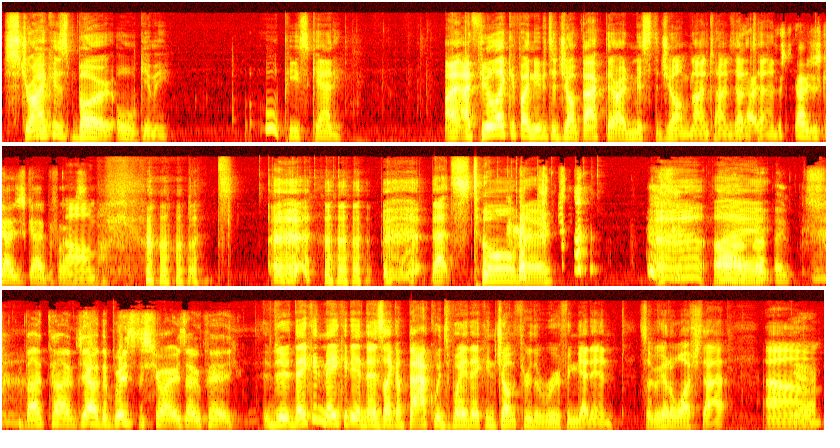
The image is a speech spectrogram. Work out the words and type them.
Striker's bow. Oh, gimme. Oh, piece of candy. I, I feel like if I needed to jump back there, I'd miss the jump nine times out of ten. Just go, just go, just go before. Um, that's stall though. oh, Like, man. Bad times. Yeah, the bridge destroyer is OP. dude, they can make it in. There's like a backwards way they can jump through the roof and get in. So we gotta watch that. Um,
